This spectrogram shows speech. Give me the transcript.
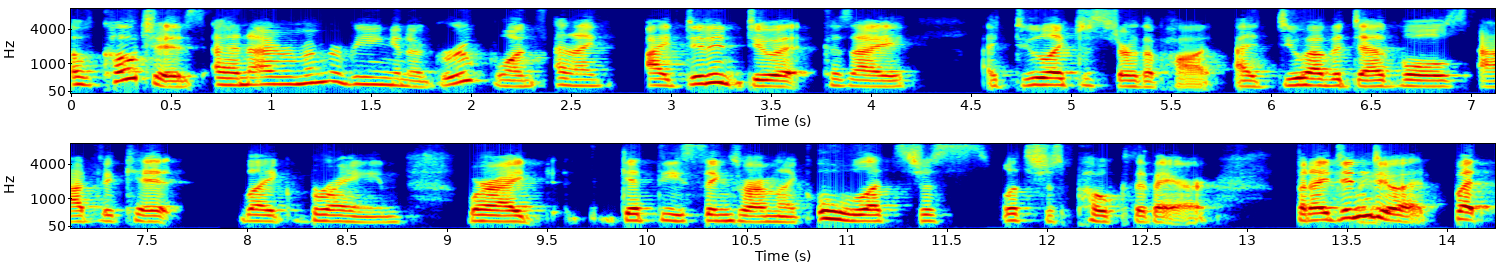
of coaches. And I remember being in a group once, and I I didn't do it because I I do like to stir the pot. I do have a devil's advocate like brain where I get these things where I'm like, oh, let's just let's just poke the bear. But I didn't do it. But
